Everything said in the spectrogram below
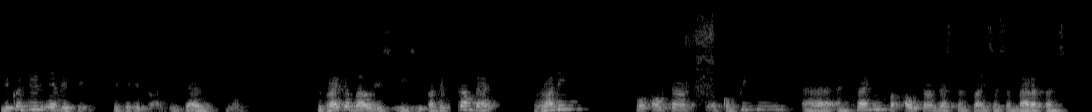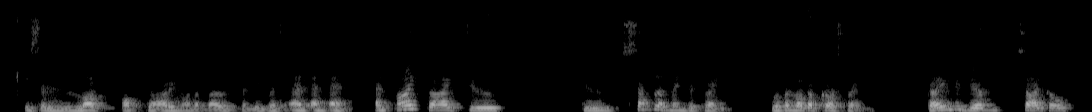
You can do everything to get it right. It does work. To break a bone is easy, but to come back running for ultra, uh, competing uh, and training for ultra distance races and marathons is a lot of jarring on the bones, the ligaments, and and and. And I try to to supplement the training with a lot of cross training going to gym, cycle,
